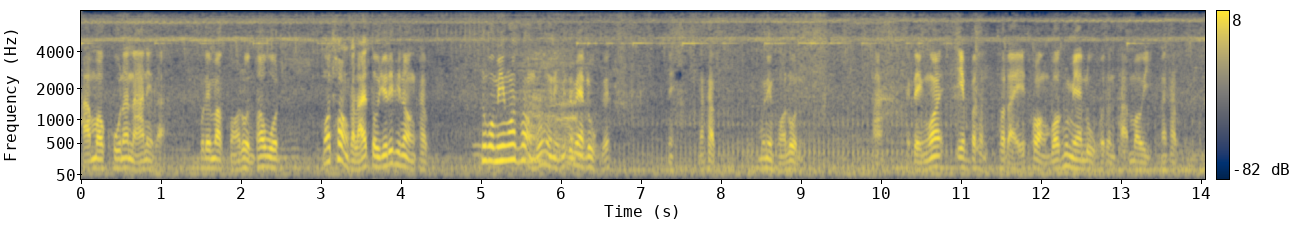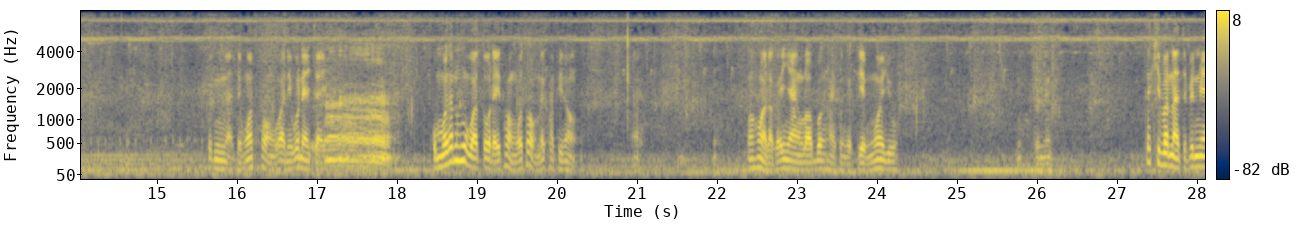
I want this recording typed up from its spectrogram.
ถามเอาคู่หน้าหนานี่แหละผู้ใดมักหัวรุ่นเท่าวนงอท่องกับหลายตัวอยู่เด้อพี่น้องครับคือบ่มีงอท่องบ่มื้อนี้มีแต่แม่ลูกเด้อนี่นะครับมื้อนี้หัวรุ่นอะอยากได้งอเอฟประสันเท่าใดท่องบ่คือแม่ลูกประสันถามเอาอีกนะครับ เพิ่นอาจจะงอทองว่าอันนี้ว่าแน่ใจ ผมว่าท่านหูว่าตัวใดทองว่าทองนะครับพี่น้องอะนี่มาหอดแล้วก็ยางรอเบิ้งให้เพิ่นก็เตรียมง้ออยู่นี่ตัวหนึงถ้าคิดว่าน่าจะเป็นแม่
